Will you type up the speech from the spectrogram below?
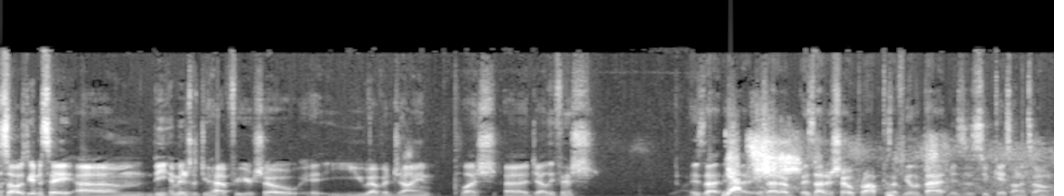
So I was going to say, um, the image that you have for your show, uh, you have a giant plush uh, jellyfish. Is that, is Yeah. that is that a is that a show prop? Because I feel that that is a suitcase on its own.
